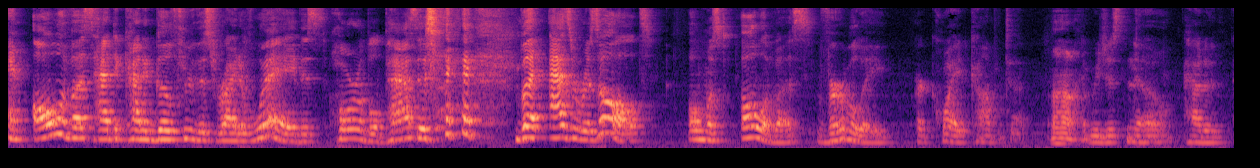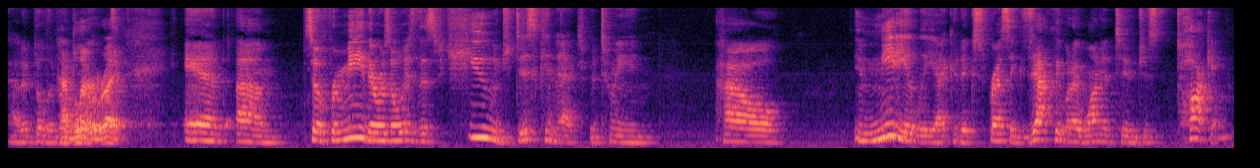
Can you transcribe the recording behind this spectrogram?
And all of us had to kind of go through this right of way, this horrible passage. but as a result, almost all of us verbally are quite competent. Uh-huh. We just know how to how to deliver. How to deliver, right. And um, so for me, there was always this huge disconnect between how immediately I could express exactly what I wanted to just talking.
